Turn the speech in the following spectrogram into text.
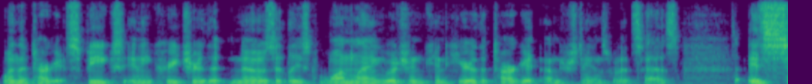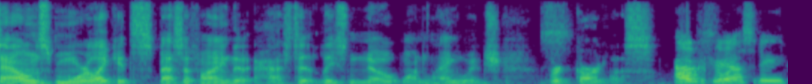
when the target speaks, any creature that knows at least one language and can hear the target understands what it says. It sounds more like it's specifying that it has to at least know one language, regardless. Oh, Out of the curiosity,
